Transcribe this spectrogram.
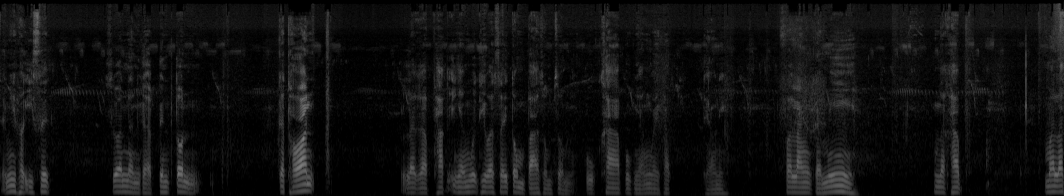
จะมีผักอีซึก ส่วนนั้นก็เป็นต้นกระท้อน แล้วก็พักอีกอย่างมุที่ว่าใส่ต้มปลาสมๆน่ะปลูกคาปลูกยังไว้ครับ แถวนี้ ฝรั่งก็มีนะครับมะละ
